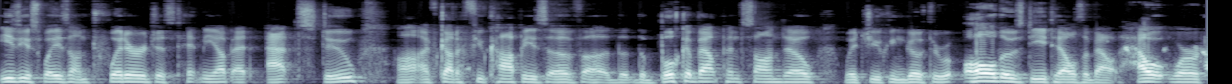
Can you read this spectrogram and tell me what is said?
easiest ways on Twitter, just hit me up at, at Stu. Uh, I've got a few copies of uh, the, the book about Pensando, which you can go through all those details about how it works,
